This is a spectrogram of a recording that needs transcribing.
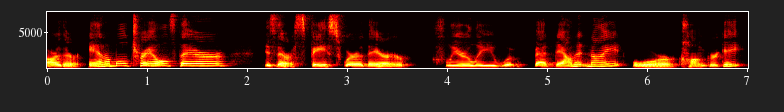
Are there animal trails there? Is there a space where they're clearly bed down at night or congregate?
